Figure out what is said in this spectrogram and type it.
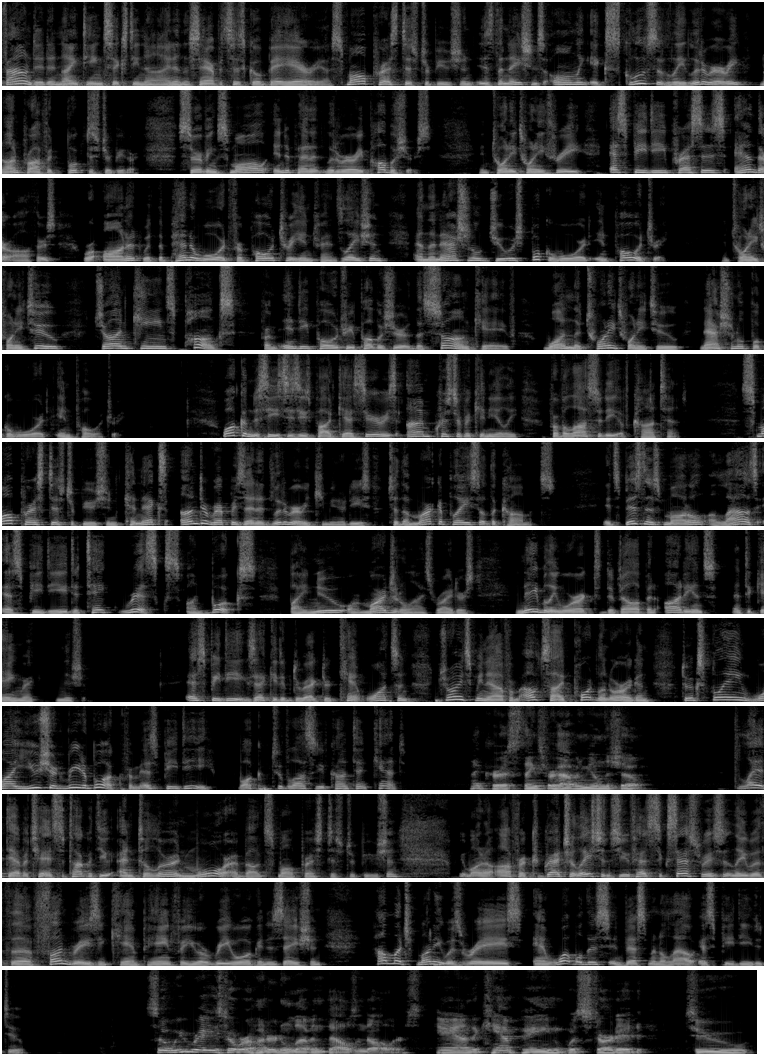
Founded in 1969 in the San Francisco Bay Area, Small Press Distribution is the nation's only exclusively literary nonprofit book distributor, serving small independent literary publishers. In 2023, SPD presses and their authors were honored with the PEN Award for Poetry in Translation and the National Jewish Book Award in Poetry. In 2022, John Keene's Punks from indie poetry publisher The Song Cave won the 2022 National Book Award in Poetry. Welcome to CCC's podcast series. I'm Christopher Kenneally for Velocity of Content. Small press distribution connects underrepresented literary communities to the marketplace of the commons. Its business model allows SPD to take risks on books by new or marginalized writers, enabling work to develop an audience and to gain recognition. SPD Executive Director Kent Watson joins me now from outside Portland, Oregon, to explain why you should read a book from SPD. Welcome to Velocity of Content, Kent. Hi, Chris. Thanks for having me on the show. Delighted to have a chance to talk with you and to learn more about small press distribution. We want to offer congratulations. You've had success recently with the fundraising campaign for your reorganization. How much money was raised, and what will this investment allow SPD to do? So we raised over $111,000, and the campaign was started to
